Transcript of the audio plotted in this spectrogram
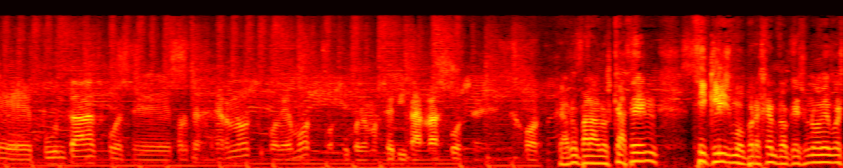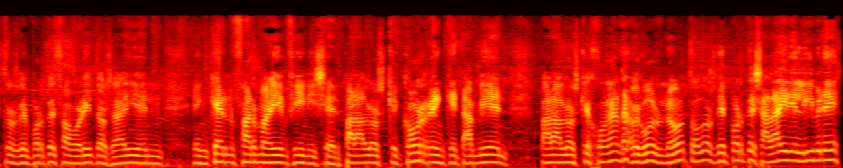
eh, puntas pues eh, protegernos si podemos o si podemos evitarlas pues eh, mejor Claro, para los que hacen ciclismo, por ejemplo, que es uno de vuestros deportes favoritos ahí en, en Kern Pharma y en Finisher, para los que corren, que también, para los que juegan al gol, ¿no? Todos deportes al aire libre,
